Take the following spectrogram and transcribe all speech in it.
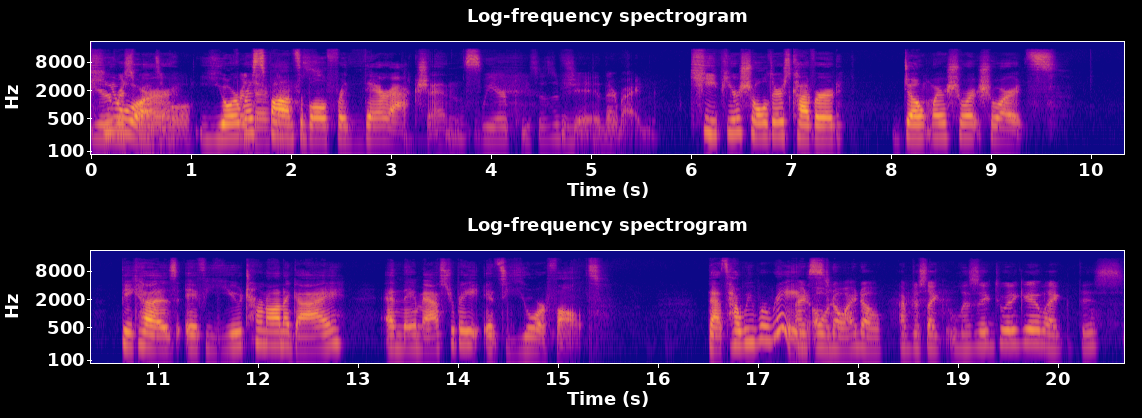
You're pure. responsible You're for their responsible for their actions. We are pieces of shit in their mind. Keep your shoulders covered. Don't wear short shorts. Because if you turn on a guy and they masturbate, it's your fault. That's how we were oh, raised. I, oh no, I know. I'm just like listening to it again, like this.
